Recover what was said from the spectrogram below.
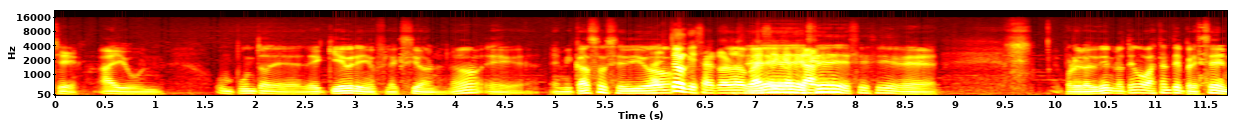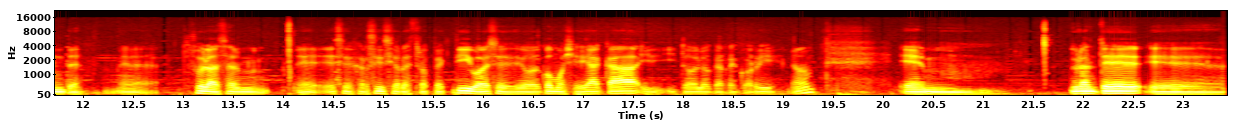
sí, hay un, un punto de, de quiebre y inflexión, ¿no? Eh, en mi caso se dio... Al toque se acordó, Sí, parece que acá. sí, sí, sí, eh, porque lo, ten- lo tengo bastante presente. Eh, suelo hacer eh, ese ejercicio retrospectivo, a veces digo, de cómo llegué acá y, todo lo que recorrí, ¿no? Em, durante eh,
